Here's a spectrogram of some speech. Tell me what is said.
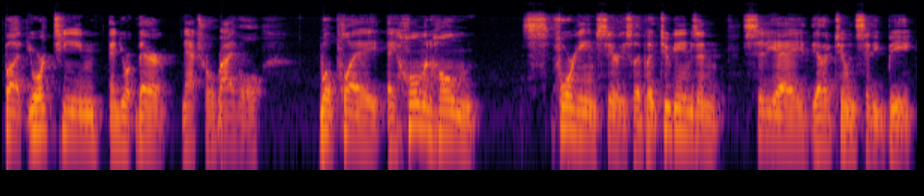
But your team and your their natural rival will play a home and home four game series. So they played two games in City A, the other two in City B.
